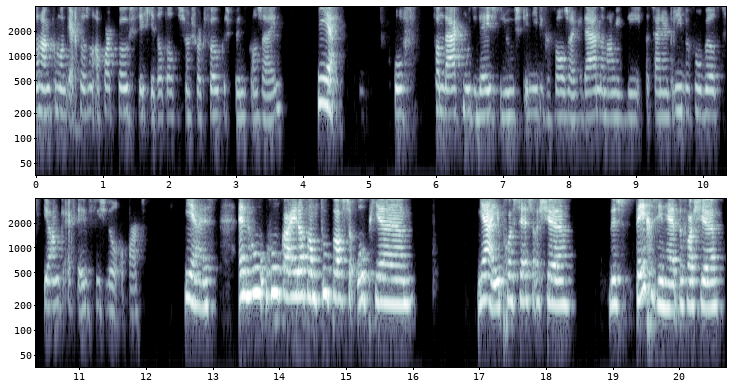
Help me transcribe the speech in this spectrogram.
dan hang ik hem ook echt als een apart post-itje, dat dat zo'n soort focuspunt kan zijn. ja, Of vandaag moeten deze to-do's in ieder geval zijn gedaan. Dan hang ik die, het zijn er drie bijvoorbeeld, die hang ik echt even visueel apart. juist. En hoe, hoe kan je dat dan toepassen op je, ja, je proces als je dus tegenzin hebt of als je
